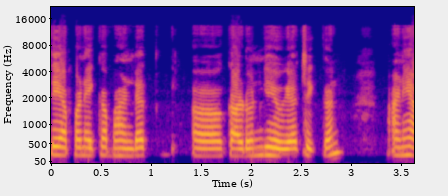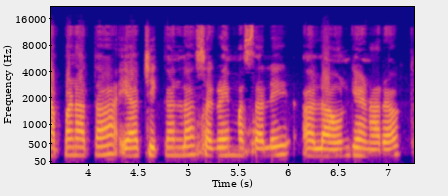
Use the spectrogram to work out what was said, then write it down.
ते आपण एका भांड्यात काढून घेऊया चिकन. आणि आपण आता या चिकनला सगळे मसाले लावून घेणार आहोत.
